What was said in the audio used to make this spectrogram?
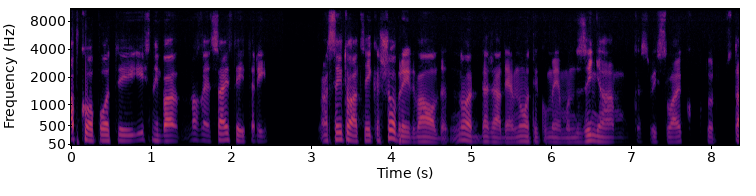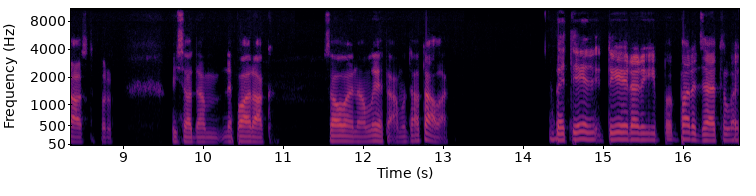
apkopoti īstenībā mazliet saistīti arī ar situāciju, kas šobrīd valda, no ar dažādiem notikumiem un ziņām, kas visu laiku tur stāsta par visādām nepārāk saulainām lietām un tā tālāk. Bet tie, tie ir arī pa- paredzēti lai,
